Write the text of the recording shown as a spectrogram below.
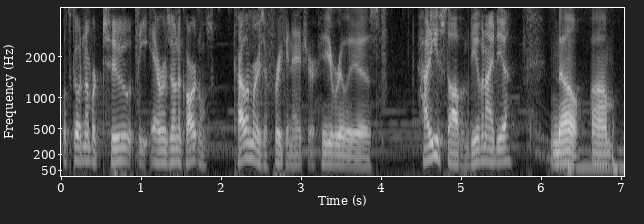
Let's go to number two, the Arizona Cardinals. Kyler Murray's a freak of nature. He really is. How do you stop him? Do you have an idea? No, um,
